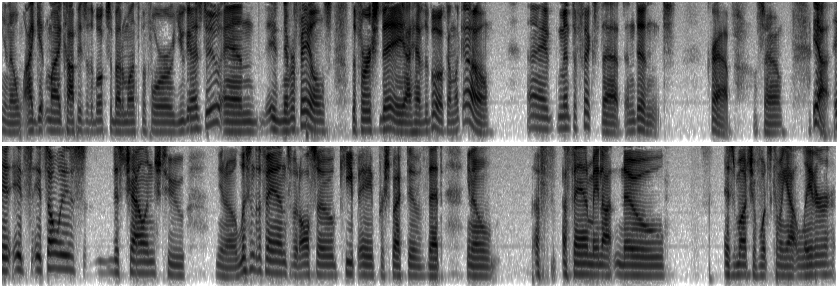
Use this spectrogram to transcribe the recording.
you know I get my copies of the books about a month before you guys do, and it never fails. The first day I have the book, I'm like, oh, I meant to fix that and didn't. Crap. So, yeah, it, it's it's always this challenge to you know listen to the fans, but also keep a perspective that you know a, a fan may not know as much of what's coming out later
